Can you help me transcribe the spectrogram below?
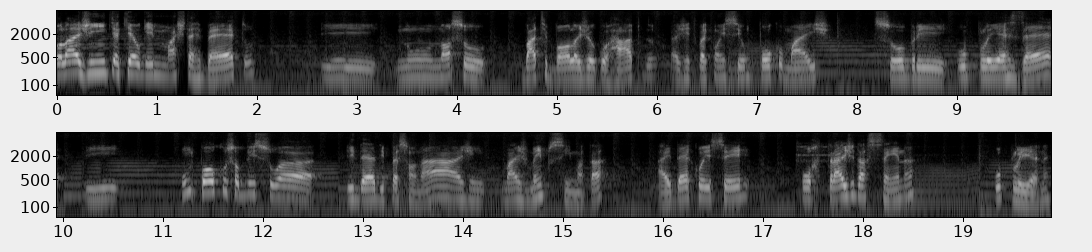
Olá, gente, aqui é o Game Master Beto e no nosso bate-bola jogo rápido, a gente vai conhecer um pouco mais sobre o player Zé e um pouco sobre sua ideia de personagem, mas bem por cima, tá? A ideia é conhecer por trás da cena o player, né?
